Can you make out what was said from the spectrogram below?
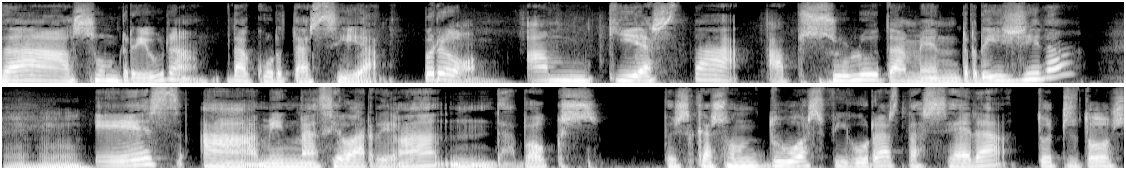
de somriure, de cortesia. Però amb qui està absolutament rígida és amb Ignacio Garriga de Vox però és que són dues figures de cera, tots dos.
